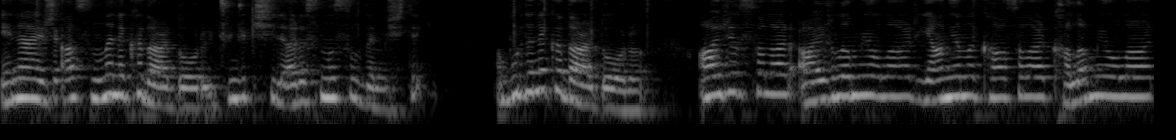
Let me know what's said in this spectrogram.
enerji aslında ne kadar doğru? Üçüncü kişiyle arası nasıl demiştik? Burada ne kadar doğru? Ayrılsalar ayrılamıyorlar, yan yana kalsalar kalamıyorlar.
